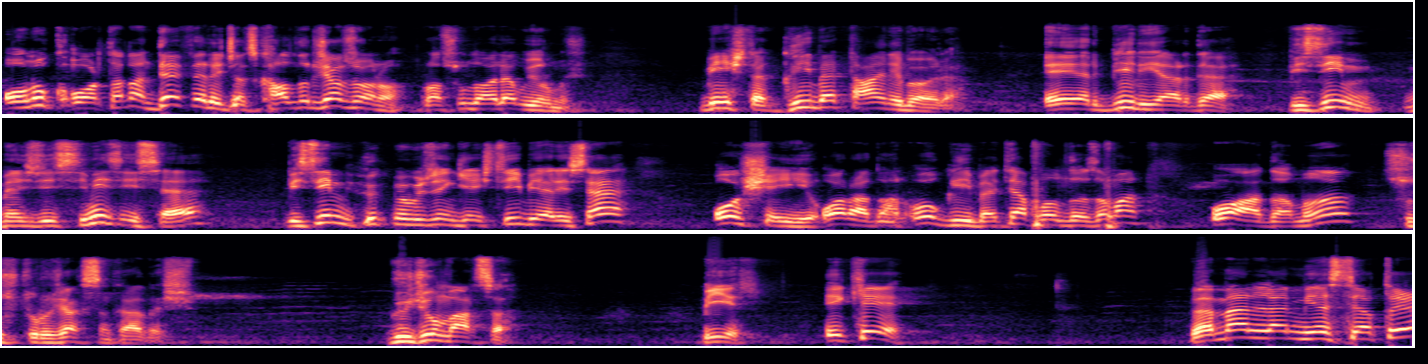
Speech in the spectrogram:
Onu ortadan def edeceğiz, kaldıracağız onu. Resulullah öyle buyurmuş. Bir işte gıybet aynı böyle. Eğer bir yerde bizim meclisimiz ise, bizim hükmümüzün geçtiği bir yer ise o şeyi oradan o gıybet yapıldığı zaman o adamı susturacaksın kardeşim. Gücün varsa. Bir. İki. Ve men lem yestati'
